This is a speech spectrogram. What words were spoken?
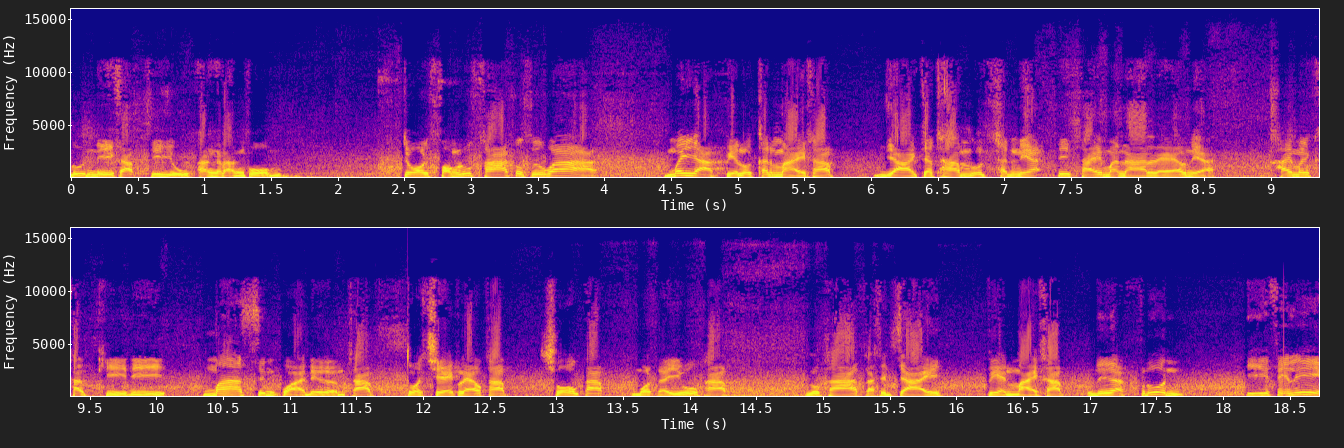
รุ่นนี้ครับที่อยู่ข้างหลังผม โจทย์ของลูกค้าก็คือว่า ไม่อยากเปลี่ยนรถคันใหม่ครับ อยากจะทำรถคันเนี้ยที่ใช้มานานแล้วเนี่ยให้มันขับขี่ดีมากขึ้นกว่าเดิมครับ ตรวจเช็คแล้วครับ โชคครับ หมดอายุครับ ลูกค้าตัดสินใจเปลี่ยนใหม่ครับ เลือกรุ่น e series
